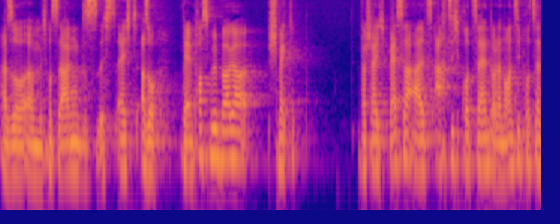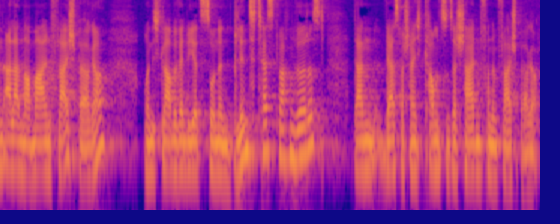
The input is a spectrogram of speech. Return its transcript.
Also ähm, ich muss sagen, das ist echt, also der Impossible Burger schmeckt wahrscheinlich besser als 80 Prozent oder 90 Prozent aller normalen Fleischburger. Und ich glaube, wenn du jetzt so einen Blindtest machen würdest, dann wäre es wahrscheinlich kaum zu unterscheiden von einem Fleischburger.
